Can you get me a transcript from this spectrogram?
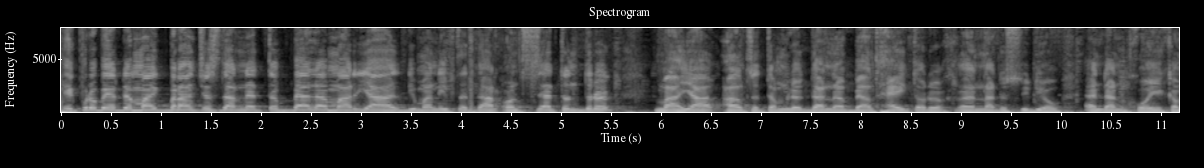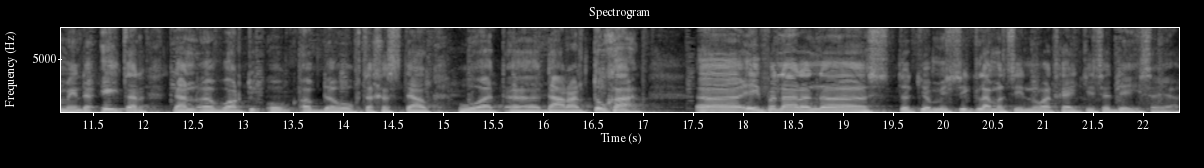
Ik probeerde Mike Brandjes daarnet te bellen, maar ja, die man heeft het daar ontzettend druk. Maar ja, als het hem lukt, dan uh, belt hij terug naar de studio. En dan gooi ik hem in de ether. Dan wordt u ook op de hoogte gesteld hoe het daaraan toe gaat. even naar een stukje muziek. Laat me zien, wat ga ik kiezen deze, ja.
